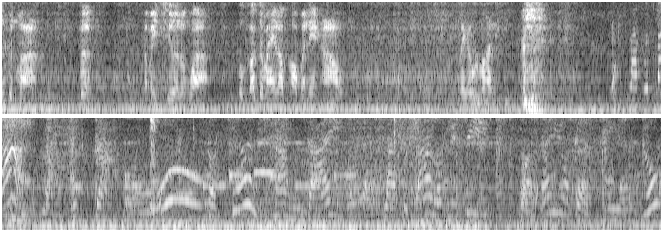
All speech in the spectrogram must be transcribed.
นขึ้นมาเฮ้อถ้าไม่เชื่อหรอกว่า พวกเขาจะไม่ให้เราเข้าไปในอ่าวเหลวไหลลาฟูต้าลาฟูต้าโอ้สดชื่นช่ำใจ ลาฟูต้ารสลิ้นจี่สอดไส้โยเกิร์ตเนียนนุ่ม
